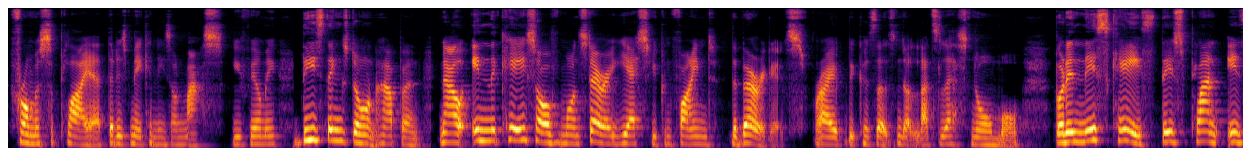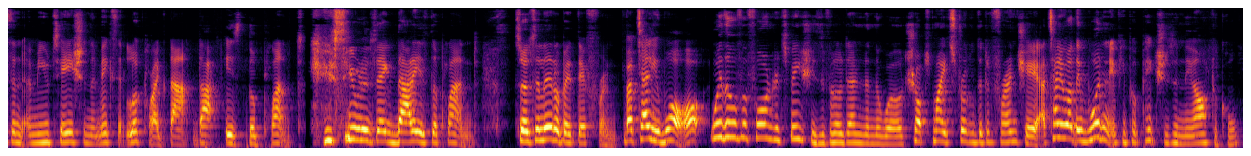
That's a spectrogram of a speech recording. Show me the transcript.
from a supplier that is making these en masse. You feel me? These things don't happen. Now, in the case of Monstera, yes, you can find the variegates, right? Because that's that's less normal. But in this case, this plant isn't a mutation that makes it look like that. That is the plant. You see what I'm saying? That is the plant. So it's a little bit different. But I tell you what, with over 400 species of philodendron in the world, shops might struggle to differentiate. I tell you what, they wouldn't if you put pictures in the article.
